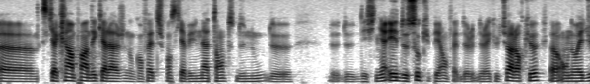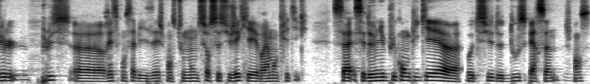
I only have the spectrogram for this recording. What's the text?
euh, ce qui a créé un peu un décalage. Donc en fait, je pense qu'il y avait une attente de nous de, définir et de s'occuper en fait de, la culture, alors que euh, on aurait dû plus responsabiliser, je pense, tout le monde sur ce sujet qui est vraiment critique c'est devenu plus compliqué euh, au-dessus de 12 personnes, je pense.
